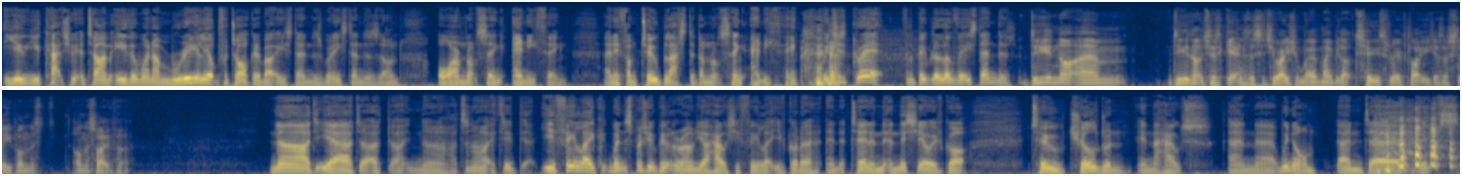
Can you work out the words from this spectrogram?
you you catch me at a time either when I'm really up for talking about EastEnders when EastEnders is on, or I'm not saying anything. And if I'm too blasted, I'm not saying anything, which is great for the people who love EastEnders. Do you not? Um, do you not just get into the situation where maybe like two, three o'clock you just asleep on the on the sofa? No, yeah, I, I- no, I don't know. It, it, you feel like when, especially when people are around your house, you feel like you've got to entertain. And, and this year we've got two children in the house, and uh, we know them, and uh, it's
